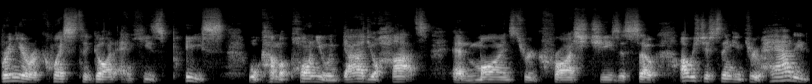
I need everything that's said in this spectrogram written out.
bring your requests to God, and His peace will come upon you and guard your hearts and minds through Christ Jesus. So I was just thinking through how did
